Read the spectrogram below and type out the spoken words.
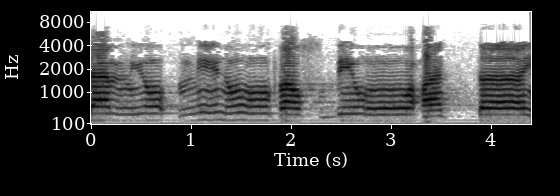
لم يؤمنوا فاصبروا حتى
